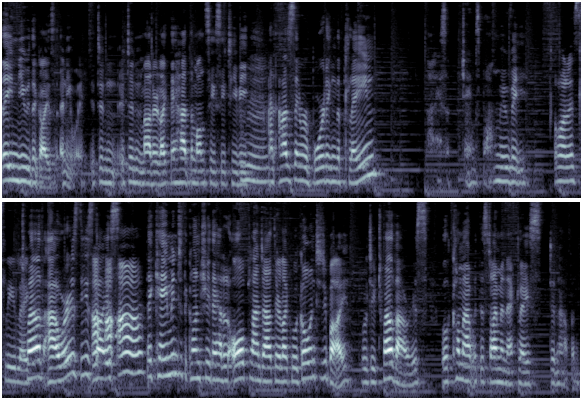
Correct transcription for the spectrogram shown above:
they knew the guys anyway. It didn't it didn't matter. Like they had them on CCTV, mm-hmm. and as they were boarding the plane, that is a James Bond movie. Honestly, like 12 hours. These uh, guys, uh, uh, they came into the country, they had it all planned out. They're like, we'll go into Dubai, we'll do 12 hours, we'll come out with this diamond necklace. Didn't happen.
